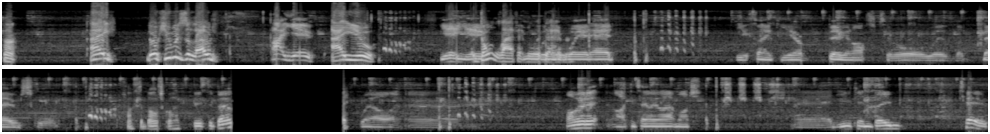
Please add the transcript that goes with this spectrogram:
Huh. Hey! No humans allowed! Ah, you. I you! Yeah, you. Don't laugh at me like with that a weird head. You think you're big enough to roll with the Bone Squad? Fuck the bone squad. Who's the Bone? Well, I'm in it. I can tell you that much. And you can be too.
